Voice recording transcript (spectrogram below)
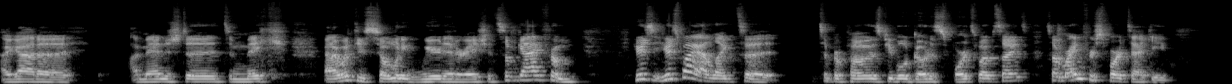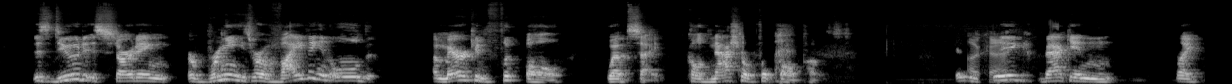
I got a. I managed to to make, and I went through so many weird iterations. Some guy from here's here's why I like to to propose people go to sports websites. So I'm writing for Sport Techie. This dude is starting or bringing, he's reviving an old American football website called National Football Post. It was Okay. big back in like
